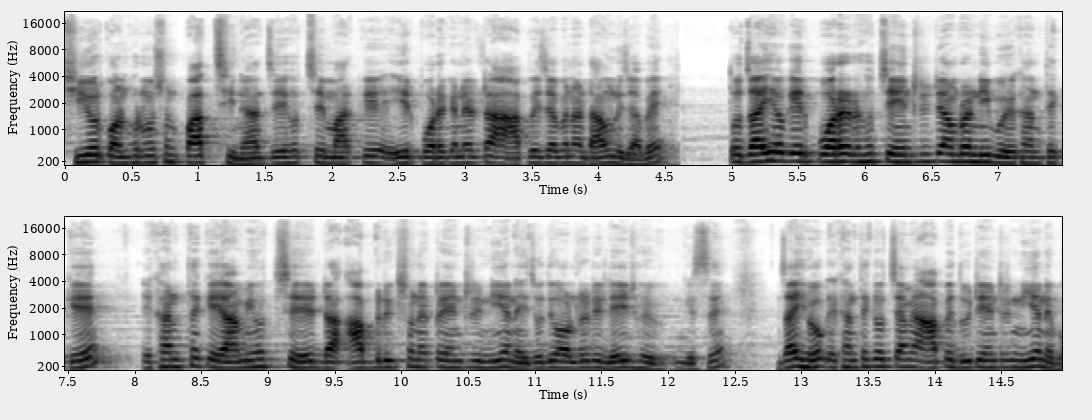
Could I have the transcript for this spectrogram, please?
শিওর কনফার্মেশন পাচ্ছি না যে হচ্ছে মার্কে এর পরের ক্যান্ডেলটা আপে যাবে না ডাউনে যাবে। তো যাই হোক, এর পরের হচ্ছে এন্ট্রিটা আমরা নিব এখান থেকে। এখান থেকে আমি হচ্ছে আপ ডিরেকশন একটা এন্ট্রি নিয়ে নেই যদি অলরেডি লেট হয়ে গেছে। যাই হোক, এখান থেকে হচ্ছে আমি আপে দুইটা এন্ট্রি নিয়ে নেব।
